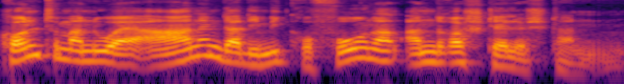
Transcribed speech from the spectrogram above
konnte man nur erahnen, da die Mikrofone an anderer Stelle standen.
